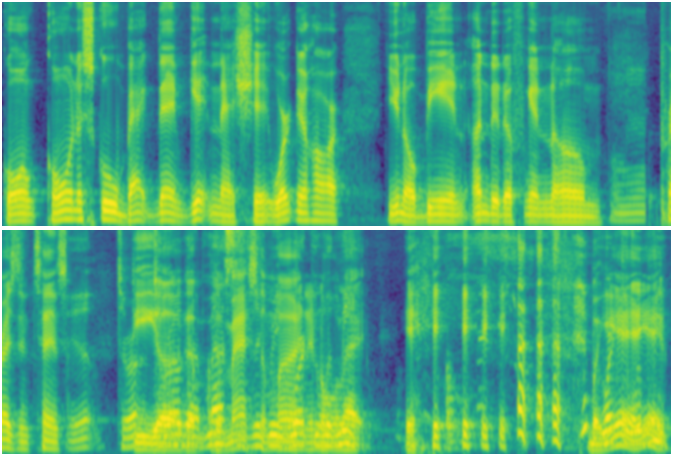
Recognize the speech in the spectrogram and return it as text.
going going to school back then, getting that shit, working hard. You know, being under the fucking um, present tense, Yeah. Terrell- the Terrell uh, the, the mastermind and all that. but Working yeah, yeah, me.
